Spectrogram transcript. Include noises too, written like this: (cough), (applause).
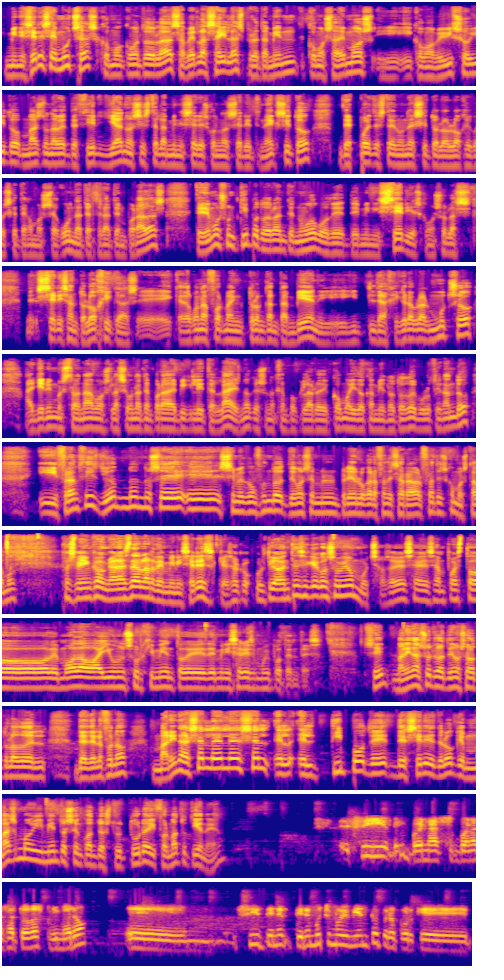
Miniseries hay muchas, como, como todas las, a ver las haylas, pero también, como sabemos y, como habéis oído más de una vez decir, ya no existen las miniseries cuando una serie tiene éxito. Después de tener un éxito, lo lógico es que tengamos segunda, tercera temporadas. Tenemos un tipo totalmente nuevo de, de miniseries, como son las series antológicas eh, que de alguna forma entroncan también y, de las que quiero hablar mucho. Ayer mismo estrenamos la segunda temporada de Big Little Lies, ¿no? que es un ejemplo claro de cómo ha ido cambiando todo, evolucionando. Y Francis, yo no, no sé eh, si me confundo, tenemos en primer lugar a Francis Arrabal. Francis, ¿cómo estamos? Pues bien, con ganas de hablar de miniseries, que eso últimamente sí que he consumido muchos, ¿eh? se, han puesto de moda o hay un surgimiento de, miniseries muy potentes. Sí, Marina Sur la tenemos al otro lado del, teléfono. Marina, es el, es el, el, tipo de, de serie, de lo que más movimientos en cuanto a estructura y formato tiene. ¿Eh? Sí, buenas, buenas a todos primero. Eh, sí, tiene, tiene mucho movimiento, pero porque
